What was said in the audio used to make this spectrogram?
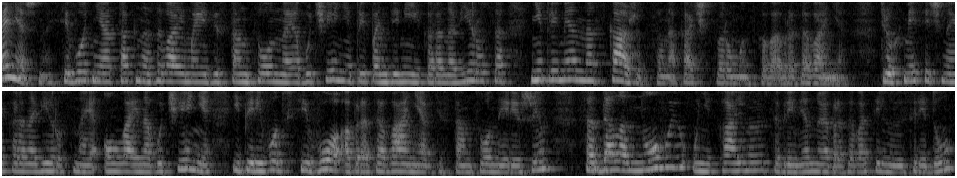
Конечно, сегодня так называемое дистанционное обучение при пандемии коронавируса непременно скажется на качестве румынского образования. Трехмесячное коронавирусное онлайн-обучение и перевод всего образования в дистанционный режим создало новую уникальную современную образовательную среду,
